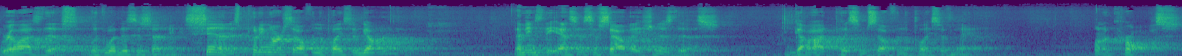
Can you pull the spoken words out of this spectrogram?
Realize this. Look what this is saying. Sin is putting ourselves in the place of God. That means the essence of salvation is this God puts Himself in the place of man on a cross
